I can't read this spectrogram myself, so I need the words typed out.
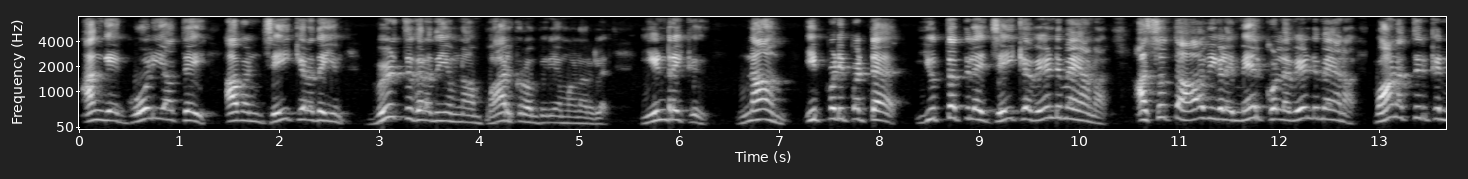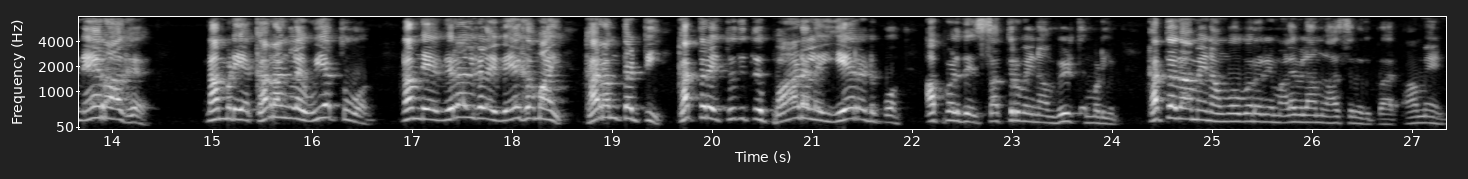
அங்கே கோலியாத்தை அவன் ஜெயிக்கிறதையும் வீழ்த்துகிறதையும் நாம் பார்க்கிறோம் பிரியமானவர்களை. இன்றைக்கு நாம் இப்படிப்பட்ட யுத்தத்திலே ஜெயிக்க வேண்டுமேயானால் அசுத்த ஆவிகளை மேற்கொள்ள வேண்டுமேயானால் வானத்திற்கு நேராக நம்முடைய கரங்களை உயர்த்துவோம். நம்முடைய விரல்களை வேகமாய் கரம் தட்டி கத்தரை துதித்து பாடலை ஏறெடுப்போம். அப்பொழுது சத்ருவை நாம் வீழ்த்த முடியும். கத்ததாமே நாம் ஒவ்வொருவரையும் அளவில்லாமல் ஆசிர்வதிப்பார். ஆமேன்.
